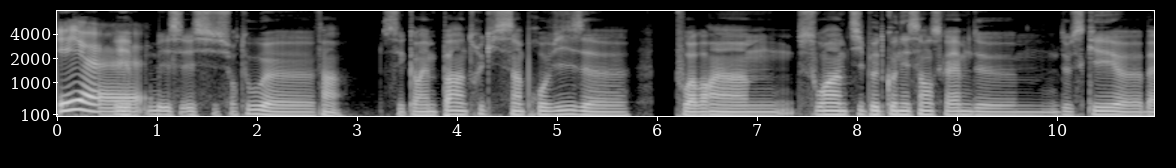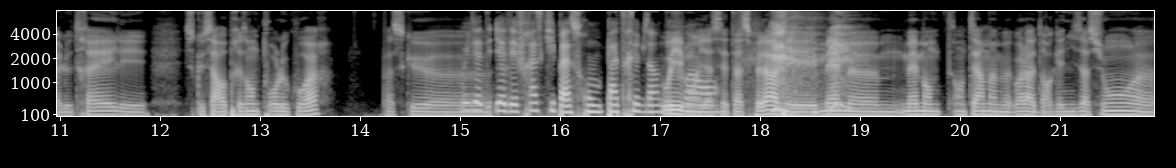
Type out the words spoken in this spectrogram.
Et, euh, Et, c'est surtout, euh, enfin, c'est quand même pas un truc qui s'improvise. Il faut avoir un, soit un petit peu de connaissance quand même de, de ce qu'est euh, bah, le trail et ce que ça représente pour le coureur. Parce que. euh, oui, il y a des- il y, a des phrases qui passeront pas très bien. oui, bon, il y a en- cet aspect-là, mais même, euh, même en, en termes euh, voilà, d'organisation. euh,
